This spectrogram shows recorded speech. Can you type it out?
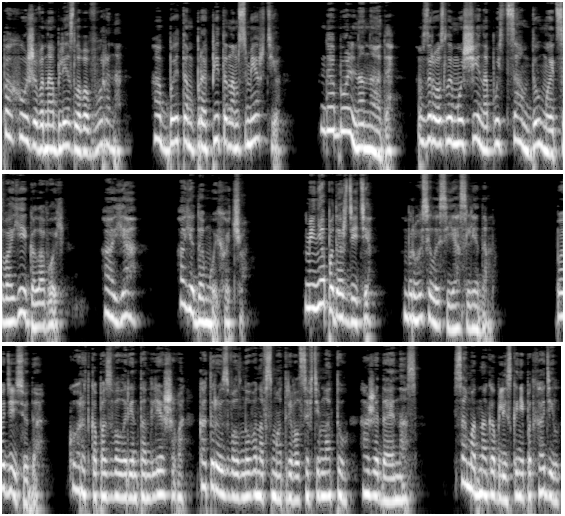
похожего на облезлого ворона? Об этом пропитанном смертью? Да больно надо. Взрослый мужчина пусть сам думает своей головой. А я... А я домой хочу. «Меня подождите!» Бросилась я следом. «Поди сюда», – коротко позвал Рентан Лешего, который взволнованно всматривался в темноту, ожидая нас. Сам, однако, близко не подходил,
